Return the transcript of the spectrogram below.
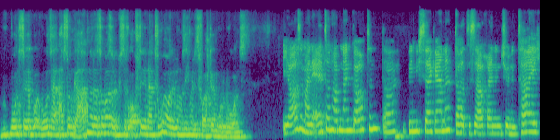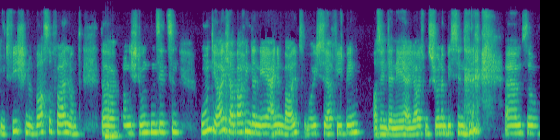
Wohnst du, wohnst, hast du einen Garten oder sowas oder bist du oft in der Natur oder wie muss ich mir das vorstellen, wo du wohnst? Ja, also meine Eltern haben einen Garten, da bin ich sehr gerne. Da hat es auch einen schönen Teich mit Fischen und Wasserfall und da ja. kann ich Stunden sitzen. Und ja, ich habe auch in der Nähe einen Wald, wo ich sehr viel bin. Also in der Nähe, ja, ich muss schon ein bisschen, ähm, so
